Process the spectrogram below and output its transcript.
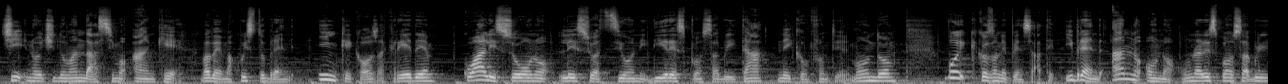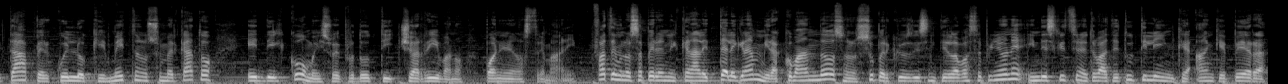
ci, noi ci domandassimo anche, vabbè, ma questo brand in che cosa crede? Quali sono le sue azioni di responsabilità nei confronti del mondo? Voi che cosa ne pensate? I brand hanno o no una responsabilità per quello che mettono sul mercato e del come i suoi prodotti ci arrivano poi nelle nostre mani? Fatemelo sapere nel canale Telegram, mi raccomando, sono super curioso di sentire la vostra opinione. In descrizione trovate tutti i link anche per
